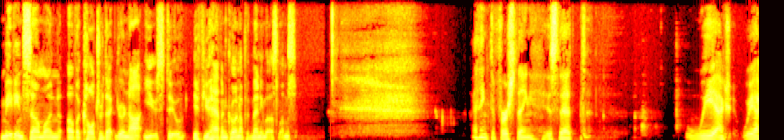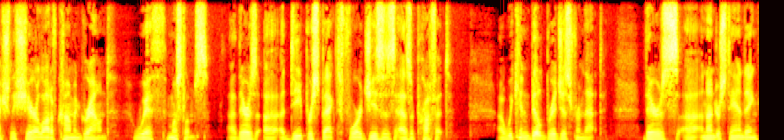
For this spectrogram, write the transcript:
meeting someone of a culture that you're not used to if you haven't grown up with many Muslims? I think the first thing is that we actually we actually share a lot of common ground with Muslims. Uh, there's a, a, deep respect for Jesus as a prophet. Uh, we can build bridges from that. There's uh, an understanding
